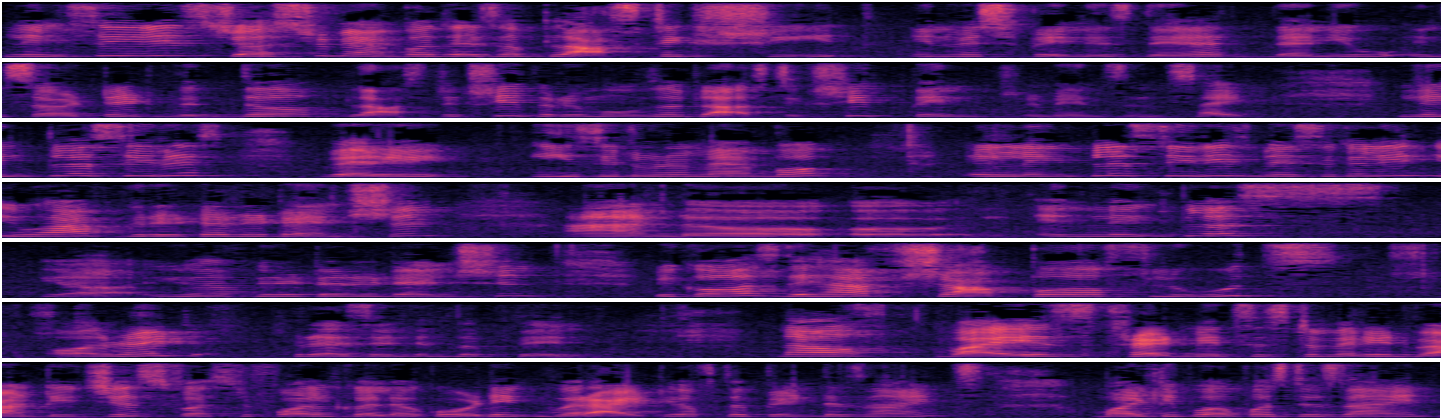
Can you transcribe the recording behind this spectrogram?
Link series, just remember there's a plastic sheath in which pin is there. Then you insert it with the plastic sheath, remove the plastic sheath, pin remains inside. Link plus series, very easy to remember. In link plus series, basically you have greater retention and uh, uh, in link plus, yeah, you have greater retention because they have sharper flutes, alright, present in the pin. Now, why is Thread Mate system very advantageous? First of all, color coding, variety of the pin designs, multi-purpose design,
